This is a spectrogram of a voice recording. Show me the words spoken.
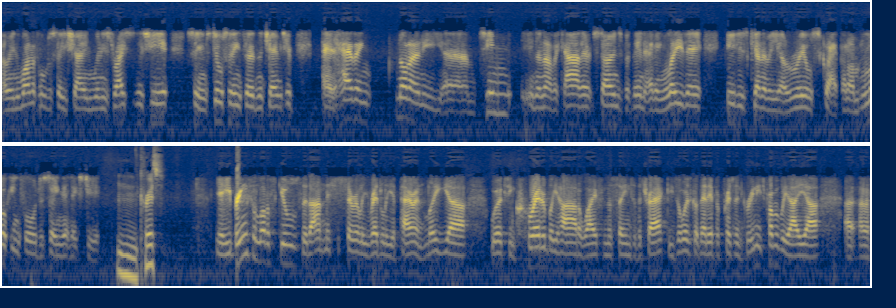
I mean, wonderful to see Shane win his races this year, see him still sitting third in the championship, and having not only um, Tim in another car there at Stones, but then having Lee there, it is going to be a real scrap, and I'm looking forward to seeing that next year. Mm, Chris? Yeah, he brings a lot of skills that aren't necessarily readily apparent. Lee uh, works incredibly hard away from the scenes of the track. He's always got that ever-present grin. He's probably a, uh, a,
